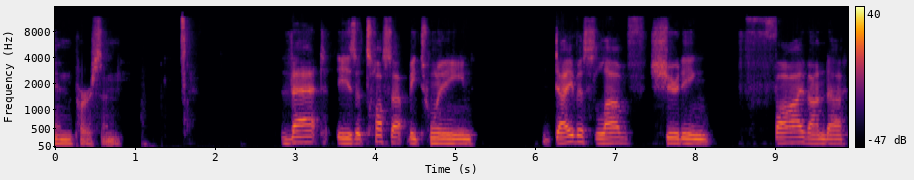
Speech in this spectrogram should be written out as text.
in person? That is a toss up between Davis Love shooting five under,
